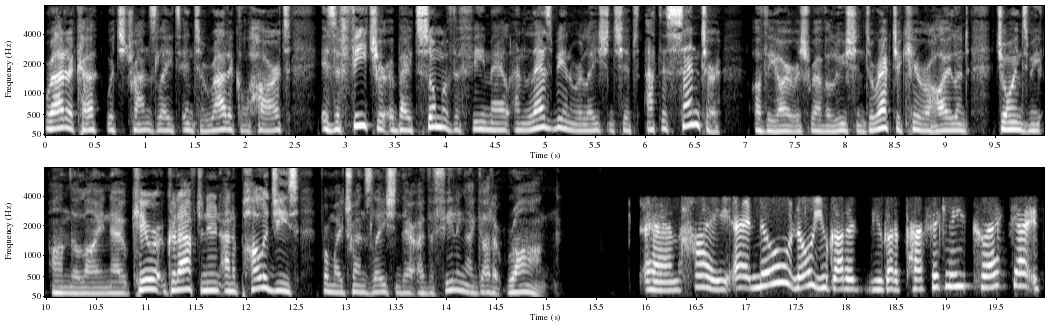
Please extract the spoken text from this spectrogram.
Radacacha, which translates into Radical Heart, is a feature about some of the female and lesbian relationships at the centre of the Irish Revolution. Director Ciara Hyland joins me on the line now. Ciara, good afternoon, and apologies for my translation there. I have a feeling I got it wrong. Um, hi. Uh, no, no, you got it. You got it perfectly correct. Yeah, it's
